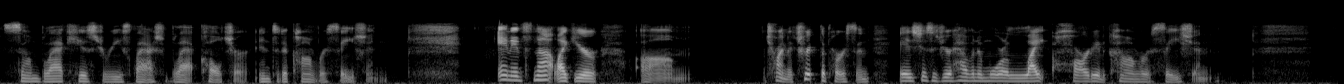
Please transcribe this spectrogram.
some black history slash black culture into the conversation. And it's not like you're um, trying to trick the person, it's just that you're having a more light-hearted conversation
